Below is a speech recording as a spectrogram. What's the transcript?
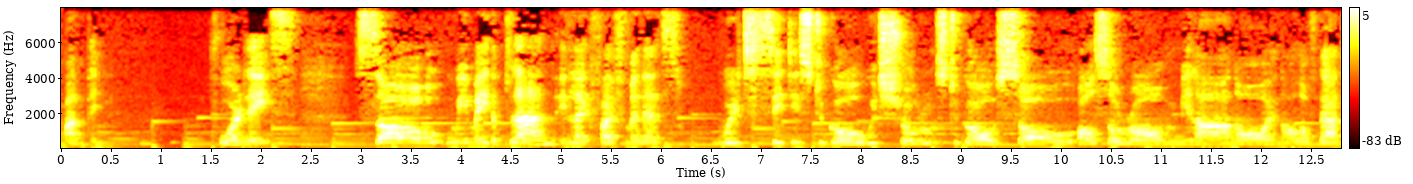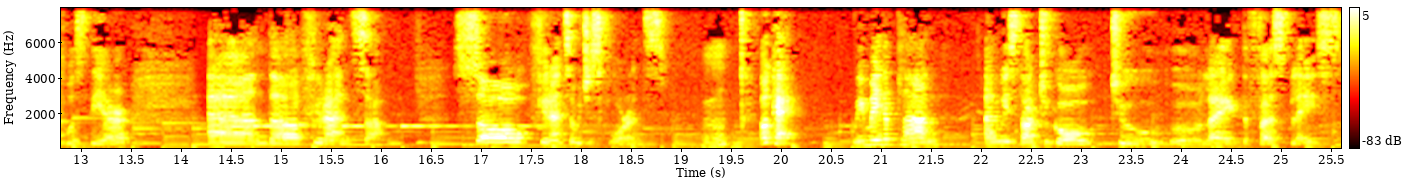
monday. Four days. So we made a plan in like five minutes which cities to go which showrooms to go. So also rome milano and all of that was there. And uh, firenze so Firenze, which is Florence. Mm? Okay, we made a plan and we start to go to uh, like the first place.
